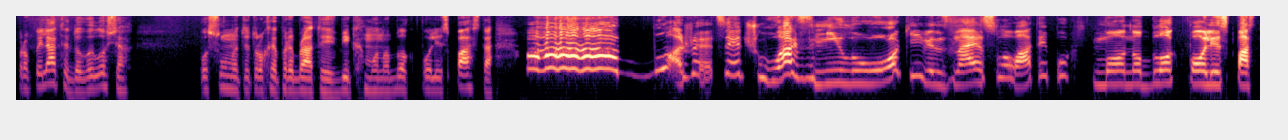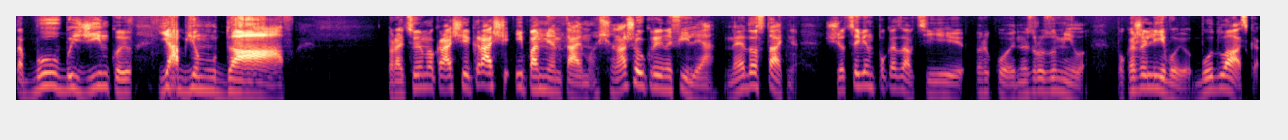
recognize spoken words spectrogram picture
пропиляти, довелося посунути трохи прибрати в бік моноблок поліспаста. А, Боже, це чувак з Мілуокі, він знає слова типу моноблок поліспаста. Був би жінкою, я б йому дав. Працюємо краще і краще, і пам'ятаємо, що наша українофілія недостатня. Що це він показав цією рукою, незрозуміло. Покажи лівою, будь ласка.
